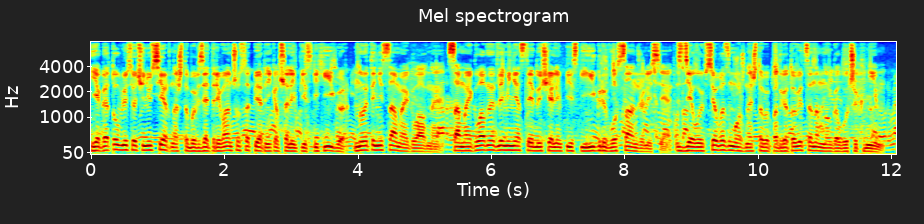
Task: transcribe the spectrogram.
Я готовлюсь очень усердно, чтобы взять реванш у соперников с Олимпийских игр. Но это не самое главное. Самое главное для меня следующие Олимпийские игры в Лос-Анджелесе. Сделаю все возможное, чтобы подготовиться намного лучше к ним.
